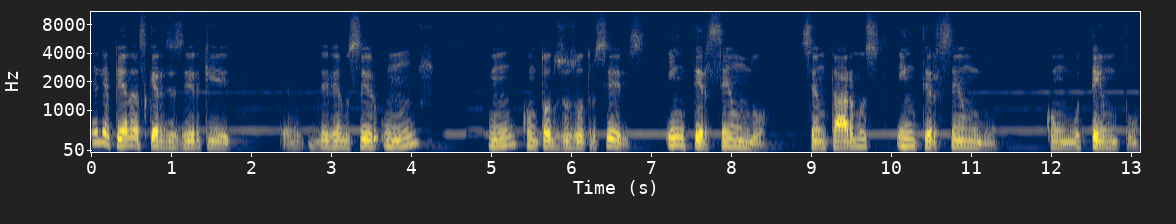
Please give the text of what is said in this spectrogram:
Ele apenas quer dizer que devemos ser uns, um com todos os outros seres, intercendo, sentarmos intercendo com o tempo,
